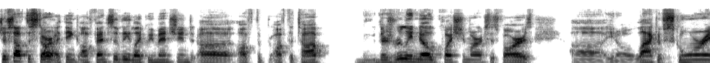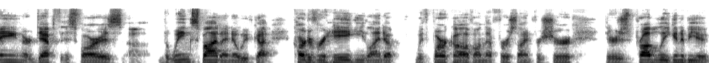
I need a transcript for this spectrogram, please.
just off the start, I think offensively, like we mentioned, uh, off the off the top, there's really no question marks as far as uh, you know, lack of scoring or depth as far as uh, the wing spot. I know we've got Carter Verhaeghe lined up with Barkov on that first line for sure. There's probably going to be a,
